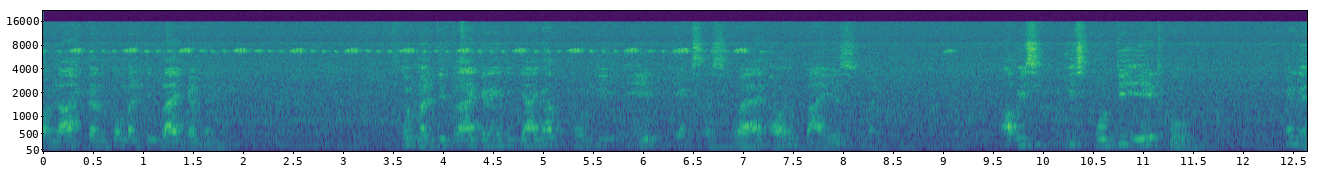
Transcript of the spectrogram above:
और लास्ट टर्म को मल्टीप्लाई कर देंगे। तो मल्टीप्लाई करेंगे तो क्या आएगा? फोर्टी एट एक्स स्क्वायर और बाई स्क्वायर। अब इस इस फोर्टी एट को, है ना?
